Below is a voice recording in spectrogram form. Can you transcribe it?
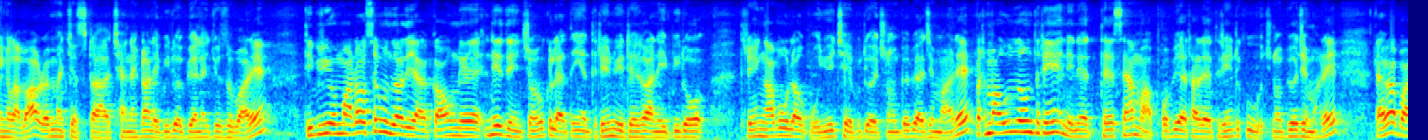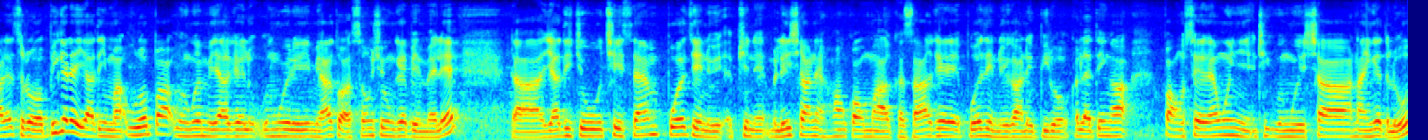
င်္ဂလာပါ Red Manchester Channel ကနေပြီးတော့ပြန်လည်ကြိုဆိုပါရစေဒီဗီဒီယိုမှာတော့စိတ်ဝင်စားစရာကောင်းတဲ့နေ့စဉ်ကျွန်တော်တို့ကလပ်တင်းရဲ့သတင်းတွေထဲကနေပြီးတော့သတင်း၅ပုဒ်လောက်ကိုရွေးချယ်ပြီးတော့ကျွန်တော်ပြပြချင်ပါတယ်ပထမဦးဆုံးသတင်းအနေနဲ့ဒက်ဆန်မှာဖော်ပြထားတဲ့သတင်းတစ်ခုကိုကျွန်တော်ပြောချင်ပါတယ်ဒါကဘာလဲဆိုတော့ပြီးခဲ့တဲ့ရာသီမှာဥရောပဝင်ခွင့်မရခဲ့လို့ဝင်ငွေတွေများစွာဆုံးရှုံးခဲ့ပေမဲ့လည်းဒါရာသီကြိုခြေစမ်းပွဲစဉ်တွေအဖြစ်နဲ့မလေးရှားနဲ့ဟောင်ကောင်မှာကစားခဲ့တဲ့ပွဲစဉ်တွေကနေပြီးတော့ကလပ်တင်းက ပေါင်10တန်းဝန်းကျင်အထိဝင်ငွေရှာနိုင်ခဲ့တယ်လို့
